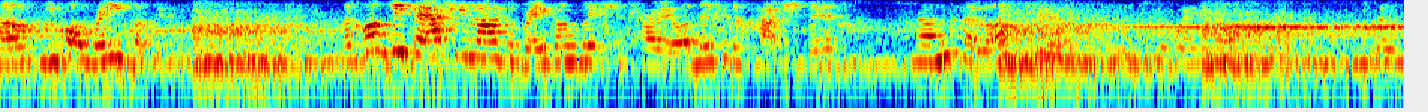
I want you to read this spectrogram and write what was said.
How? You got a ray gun, dude. I can't believe they actually allowed the ray gun glitch to carry on. They should have patched it. No, I think they like it. It's the way There's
